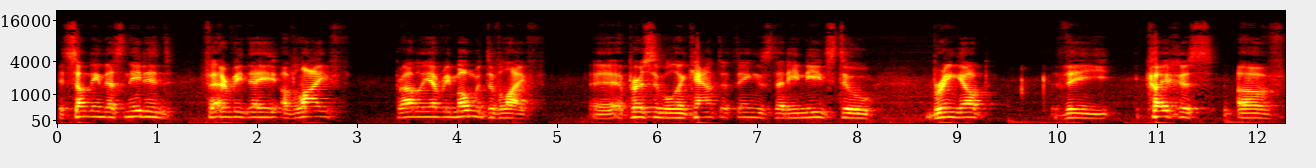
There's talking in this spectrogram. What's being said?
It's something that's needed for every day of life, probably every moment of life. Uh, a person will encounter things that he needs to bring up the kaiches of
